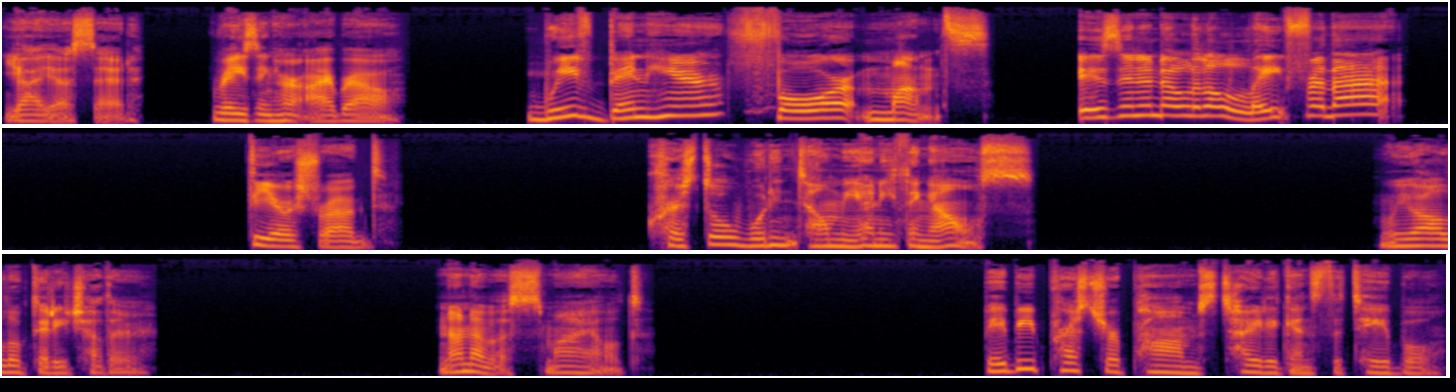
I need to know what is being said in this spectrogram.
Yaya said, raising her eyebrow. We've been here four months. Isn't it a little late for that? Theo shrugged. Crystal wouldn't tell me anything else. We all looked at each other. None of us smiled. Baby pressed her palms tight against the table.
